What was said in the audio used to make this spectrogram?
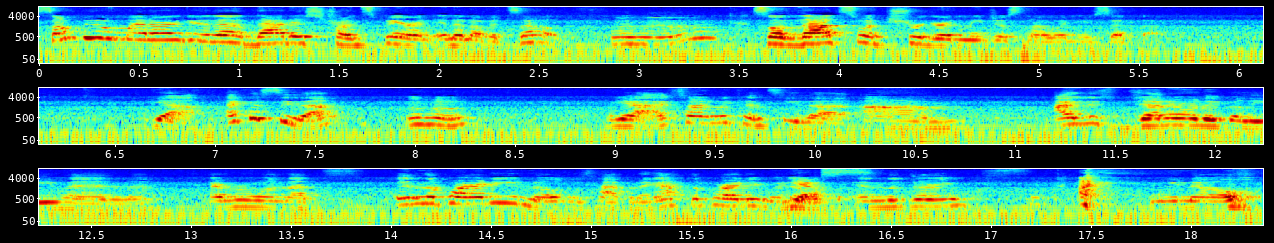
some people might argue that that is transparent in and of itself. Mhm. So that's what triggered me just now when you said that. Yeah, I can see that. Mm-hmm. Yeah, I certainly can see that. Um, I just generally believe in everyone that's in the party knows what's happening at the party. We know Yes. what's in the drinks. We know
